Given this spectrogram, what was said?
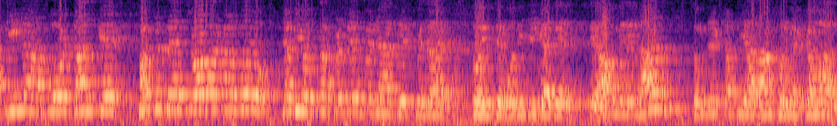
सीना वोट डाल के फट से चौड़ा कर दो। जब ये उत्तर प्रदेश में जाए, देश में जाए तो इनसे मोदी जी कहते कि आओ मेरे लाल, तुमने कर दिया रामपुर में कमाल।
